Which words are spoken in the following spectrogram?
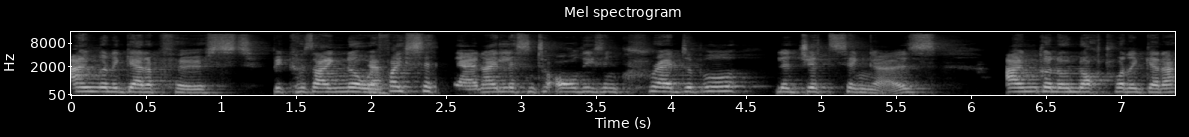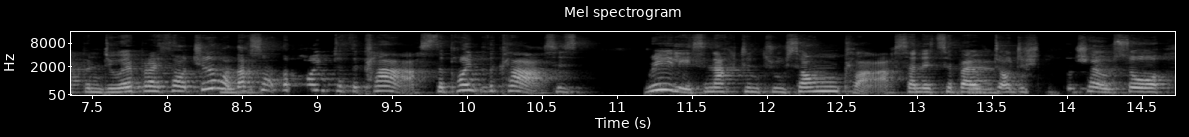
I'm going to get up first because I know Yeah. if I sit there and I listen to all these incredible, legit singers, I'm going to not want to get up and do it. But I thought, you know what? That's mm-hmm. not the point of the class. The point of the class is really it's an acting through song class and it's about Yeah. auditioning for shows. So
